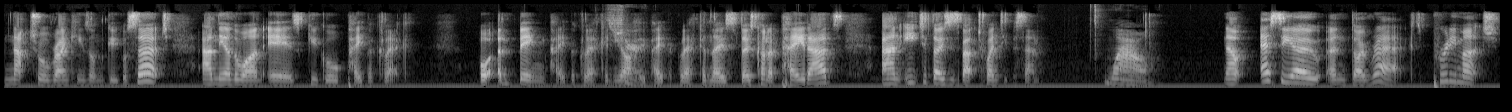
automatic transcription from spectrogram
natural rankings on google search. And the other one is google pay per click or and bing pay per click and Sure. yahoo pay per click and those those kind of paid ads and each of those is about 20% Wow. now, SEO and direct, pretty much,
